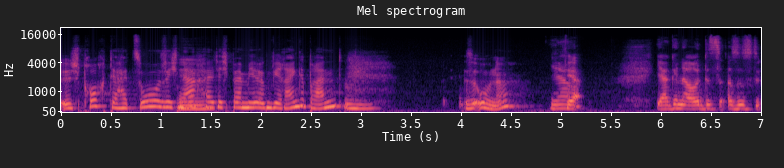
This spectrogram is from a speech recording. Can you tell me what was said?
äh, Spruch, der hat so sich nachhaltig bei mir irgendwie reingebrannt. So, ne? Ja. Ja. ja. genau. Das, also es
